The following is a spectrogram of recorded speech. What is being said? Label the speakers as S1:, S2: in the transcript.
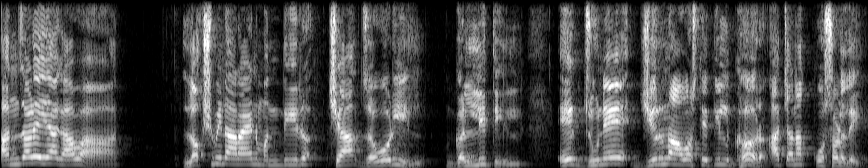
S1: अंजाळे या गावात लक्ष्मीनारायण मंदिरच्या जवळील गल्लीतील एक जुने जीर्ण अवस्थेतील घर अचानक कोसळले.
